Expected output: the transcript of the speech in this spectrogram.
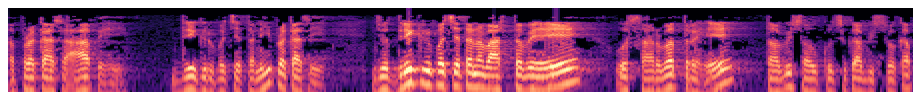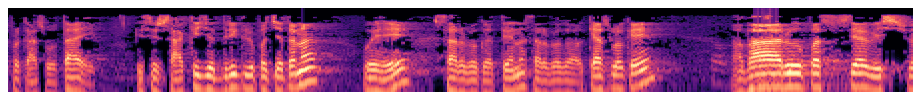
और प्रकाश आप है। दृग रूप चेतन ही प्रकाश। है जो दृग रूप चेतन वास्तव है, वो सर्वत्र है, तभी सब कुछ का विश्व का प्रकाश होता है। इसे साखी जो दृग रूप चेतन वो है सर्वग तेन सर्वग। क्या श्लोक है? अभारूप विश्व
